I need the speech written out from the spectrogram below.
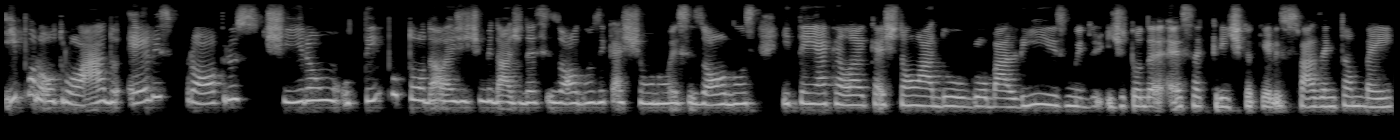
E por outro lado, eles próprios tiram o tempo todo a legitimidade desses órgãos e questionam esses órgãos e tem aquela questão lá do globalismo e de, toda essa crítica que eles fazem também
